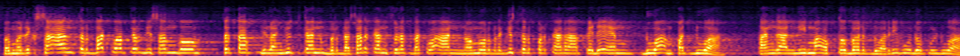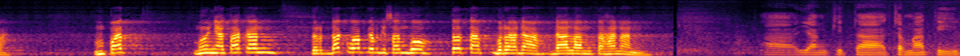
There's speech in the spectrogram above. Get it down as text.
Pemeriksaan terdakwa Ferdi Sambo tetap dilanjutkan berdasarkan surat dakwaan nomor register perkara PDM 242 tanggal 5 Oktober 2022. Empat, menyatakan terdakwa Ferdi Sambo tetap berada dalam tahanan. Uh, yang kita cermati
